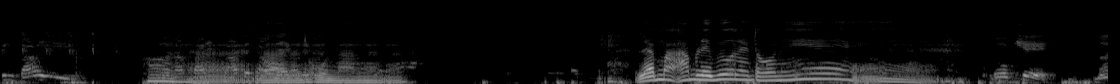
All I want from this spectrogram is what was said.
ขึ้นไปได้นะทุกคนนานแล้วนะแล้วมาอัพเลเวลอะไรตอนนี้โอเคมา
